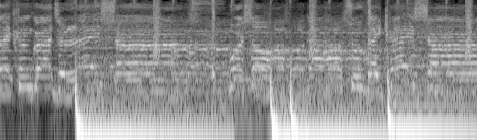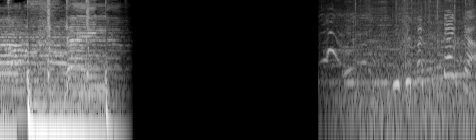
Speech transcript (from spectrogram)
say congratulations. Work so hard, forgot how to vacation. They ain't Thank you.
